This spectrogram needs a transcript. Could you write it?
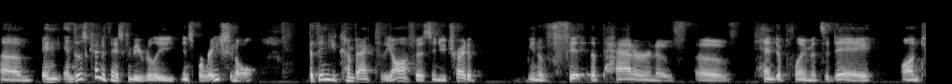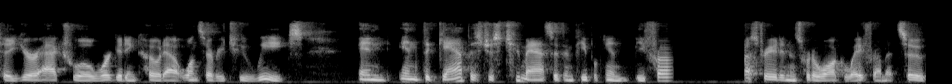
Um, and, and those kind of things can be really inspirational. But then you come back to the office and you try to, you know, fit the pattern of of ten deployments a day onto your actual. We're getting code out once every two weeks, and and the gap is just too massive, and people can be frustrated and sort of walk away from it. So,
